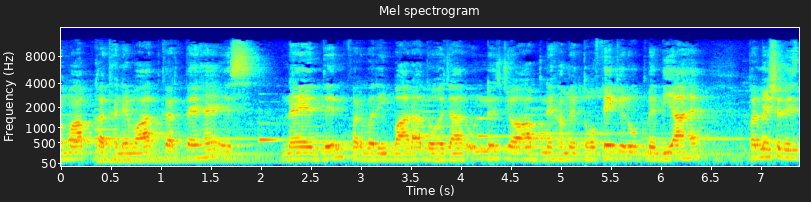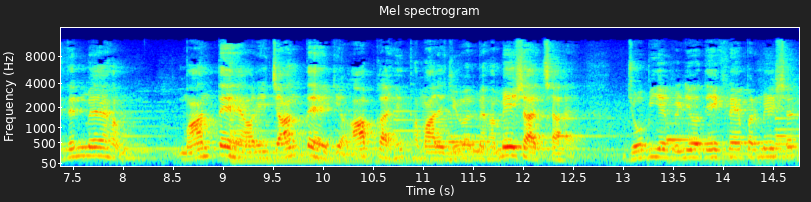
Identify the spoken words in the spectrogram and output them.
हम आपका धन्यवाद करते हैं इस नए दिन, फरवरी 12 2019 जो आपने हमें तोहफे के रूप में दिया है। परमेश्वर, इस दिन में हम मानते हैं और ये जानते हैं कि आपका हित हमारे जीवन में हमेशा अच्छा है। जो भी ये वीडियो देख रहे हैं परमेश्वर,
